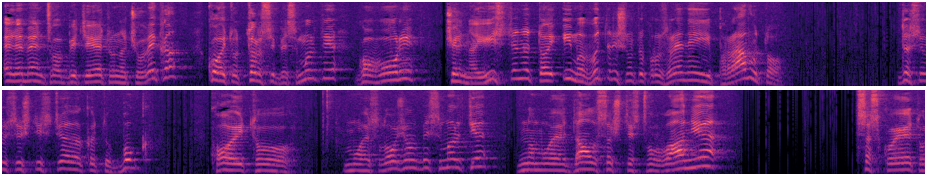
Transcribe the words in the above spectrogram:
елемент в битието на човека, който търси безсмъртие, говори, че наистина той има вътрешното прозрение и правото да се осъществява като Бог, който му е сложил безсмъртие, но му е дал съществувание, с което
